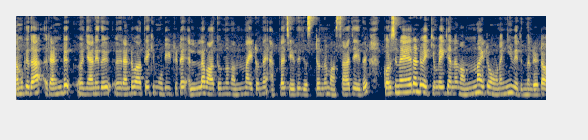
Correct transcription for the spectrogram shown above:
നമുക്കിതാ രണ്ട് ഞാനിത് രണ്ട് ഭാഗത്തേക്ക് മുടി ഇട്ടിട്ട് എല്ലാ ഭാഗത്തും ഒന്ന് നന്നായിട്ടൊന്ന് അപ്ലൈ ചെയ്ത് ജസ്റ്റ് ഒന്ന് മസാജ് ചെയ്ത് കുറച്ച് നേരം വെക്കുമ്പോഴേക്കും തന്നെ നന്നായിട്ട് ഉണങ്ങി വരുന്നുണ്ട് കേട്ടോ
